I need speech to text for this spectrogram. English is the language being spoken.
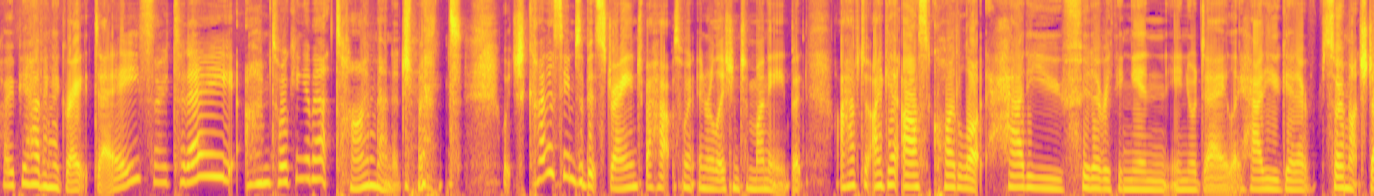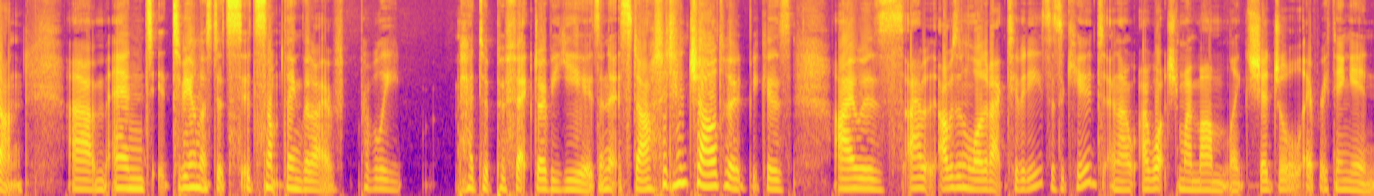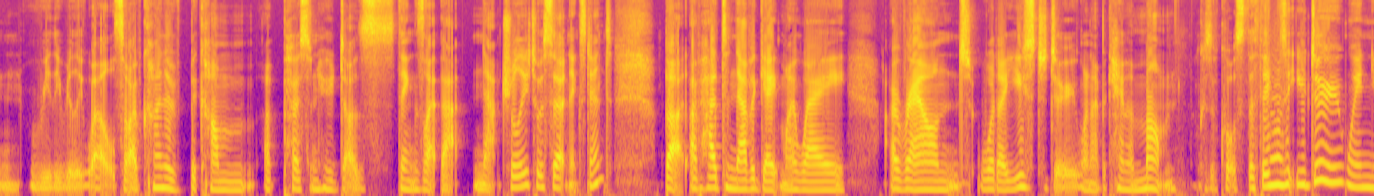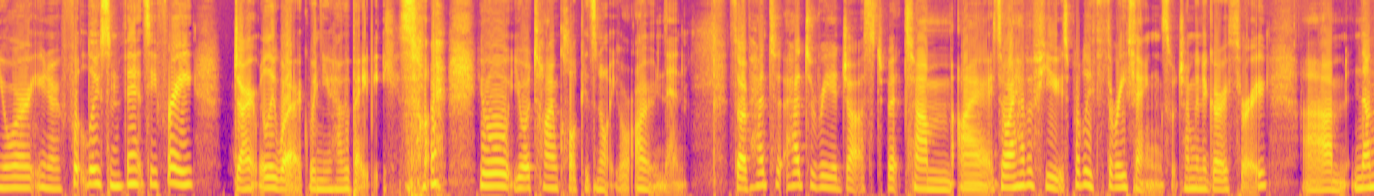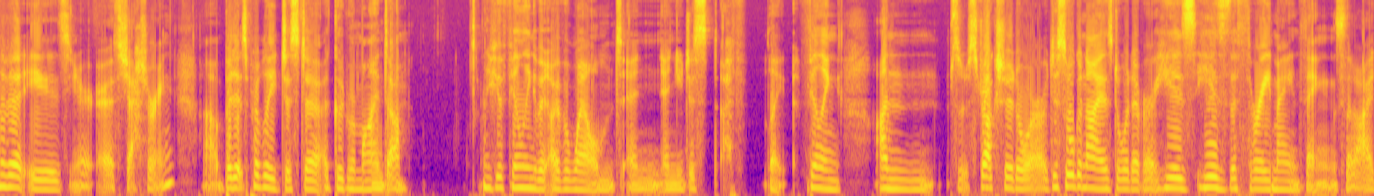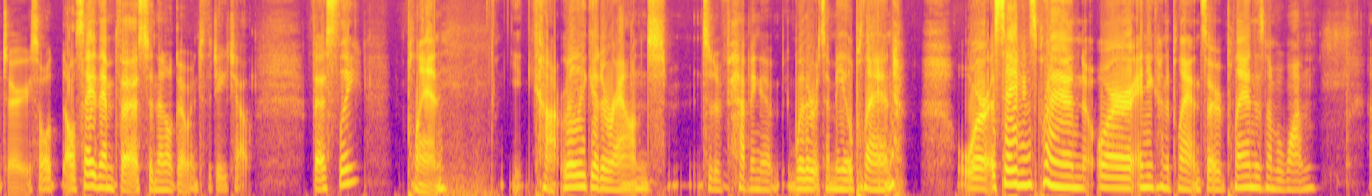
Hope you're having a great day. So, today I'm talking about time management, which kind of seems a bit strange perhaps when in relation to money, but I have to I get asked quite a lot, how do you fit everything in in your day? Like how do you get so much done? Um, and to be honest, it's it's something that I've probably had to perfect over years and it started in childhood because I was I, I was in a lot of activities as a kid and I, I watched my mum like schedule everything in really really well. So I've kind of become a person who does things like that naturally to a certain extent but I've had to navigate my way around what I used to do when I became a mum. Because of course the things that you do when you're you know footloose and fancy free don't really work when you have a baby. So your your time clock is not your own then. So I've had to had to readjust. But um, I so I have a few. It's probably three things which I'm going to go through. Um, none of it is you know earth shattering, uh, but it's probably just a, a good reminder. If you're feeling a bit overwhelmed and and you just uh, like feeling un sort of structured or disorganized or whatever, here's here's the three main things that I do. So I'll, I'll say them first, and then I'll go into the detail. Firstly, plan you can't really get around sort of having a whether it's a meal plan or a savings plan or any kind of plan. So plan is number one.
